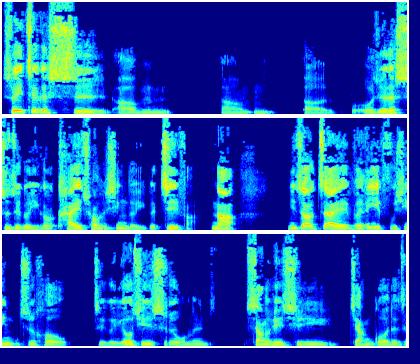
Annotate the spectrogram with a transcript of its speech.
所以这个是嗯嗯呃，我觉得是这个一个开创性的一个技法。那你知道，在文艺复兴之后，这个尤其是我们上个学期讲过的这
